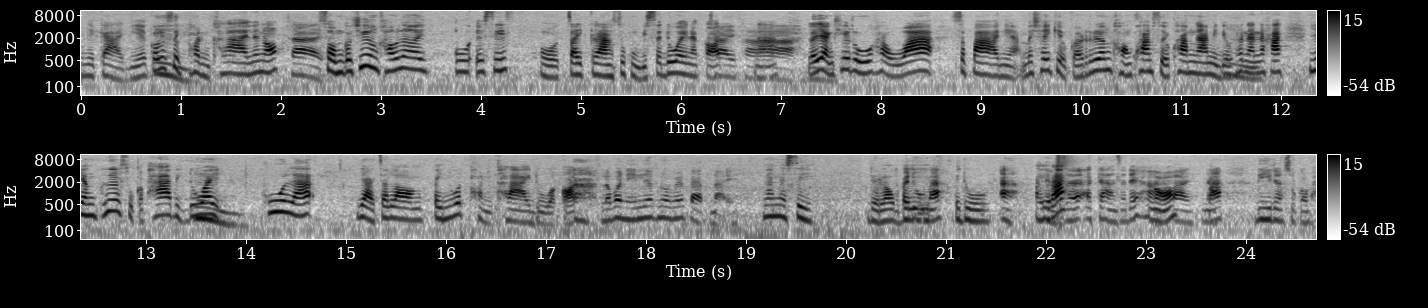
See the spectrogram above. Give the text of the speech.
บรรยากาศอย่างเงี้ยก็รู้สึกอืม ผ่อนคลายแล้วเนาะใช่ สมกับชื่อของเขาเลย Oasis โอ้ใจกลางสุขุมวิทซะด้วยนะก๊อตใช่ค่ะนะแล้วอย่างที่รู้ค่ะว่าสปาเนี่ยไม่ใช่เกี่ยวกับเรื่องของความสวยความงามอย่างเดียวเท่านั้นนะคะ ยังเพื่อสุขภาพอีกด้วยอืม พูดแล้วอยากจะลองไปนวดผ่อนคลายดูอะก๊อต อะแล้ววันนี้เลือกนวดไว้แบบไหน นั่นน่ะสิ เดี๋ยวเราไปดูไหมไปดูอะไปเดี๋ยวปะจะอาการจะได้หายเนาะไปนะ ดีต่อสุขภ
